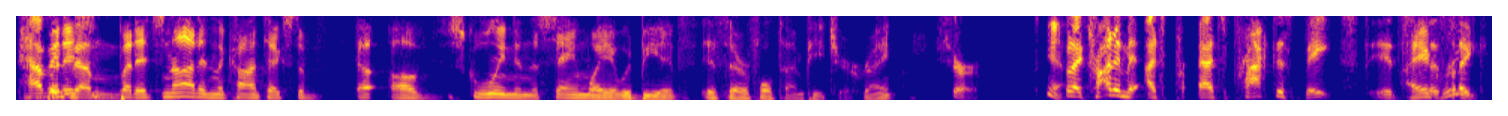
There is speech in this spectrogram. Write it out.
having but them but it's not in the context of uh, of schooling in the same way it would be if if they're a full-time teacher right Sure. Yeah. But I try to make it's, pr- it's practice based. It's it's like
